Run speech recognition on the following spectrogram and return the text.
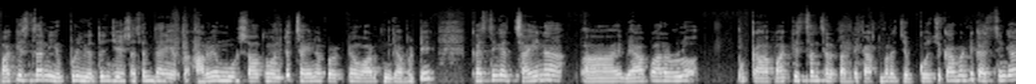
పాకిస్తాన్ ఎప్పుడు యుద్ధం చేసినా సరే దాని యొక్క అరవై మూడు శాతం అంటే చైనా ప్రొడక్ట్ వాడుతుంది కాబట్టి ఖచ్చితంగా చైనా వ్యాపారంలో కా- పాకిస్తాన్ చాలా పెద్ద కస్టమర్ అని చెప్పుకోవచ్చు. కాబట్టి ఖచ్చితంగా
